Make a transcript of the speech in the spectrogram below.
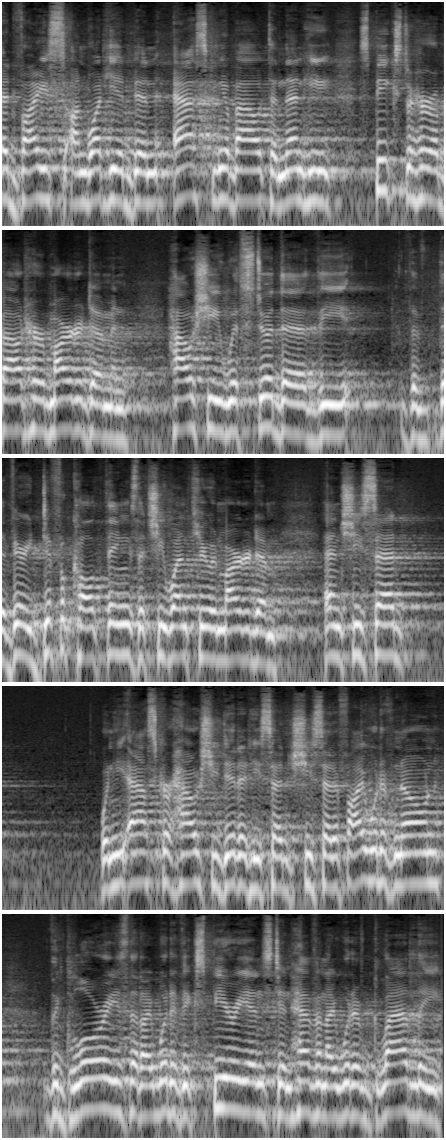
advice on what he had been asking about, and then he speaks to her about her martyrdom and how she withstood the, the, the, the very difficult things that she went through in martyrdom. And she said, when he asked her how she did it, he said, she said, if I would have known the glories that I would have experienced in heaven, I would have gladly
